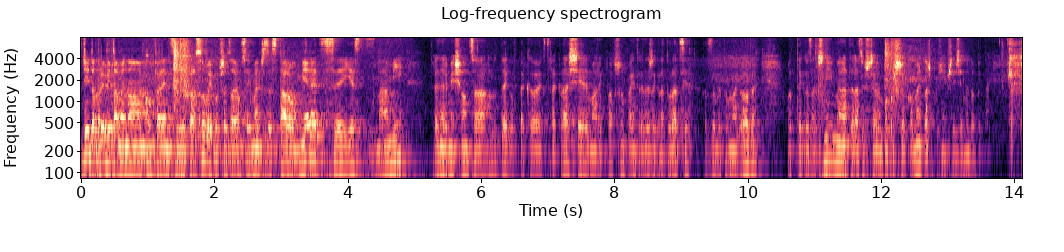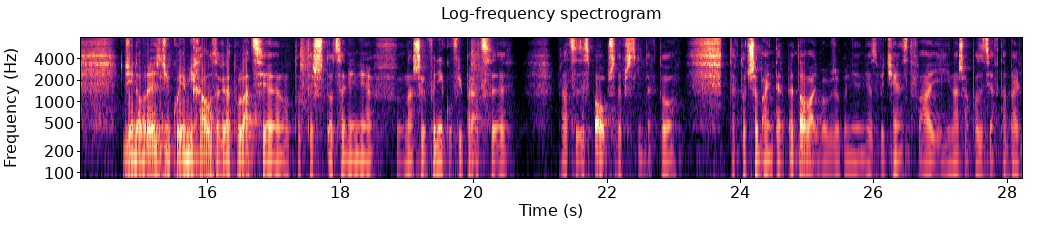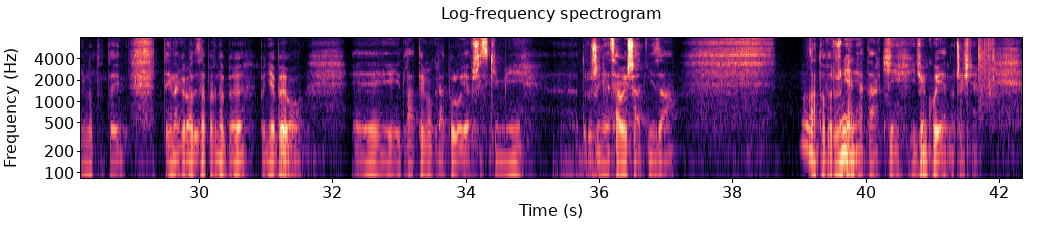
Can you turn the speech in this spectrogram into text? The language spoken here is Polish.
Dzień dobry, witamy na konferencji prasowej poprzedzającej mecz ze Stalą Mielec. Jest z nami trener miesiąca lutego w PKO Ekstraklasie, Marek Papszun. Panie trenerze, gratulacje za zdobytą nagrodę. Od tego zacznijmy, a teraz już chciałbym poprosić o komentarz, później przejdziemy do pytań. Dzień dobry, dziękuję Michał za gratulacje. No to też docenienie naszych wyników i pracy, pracy zespołu. Przede wszystkim tak to, tak to trzeba interpretować, bo żeby nie, nie zwycięstwa i nasza pozycja w tabeli, no to tej, nagrody zapewne by, by nie było. I dlatego gratuluję wszystkim i e, drużynie całej szatni za, no, za to wyróżnienie, tak, i, i dziękuję jednocześnie.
